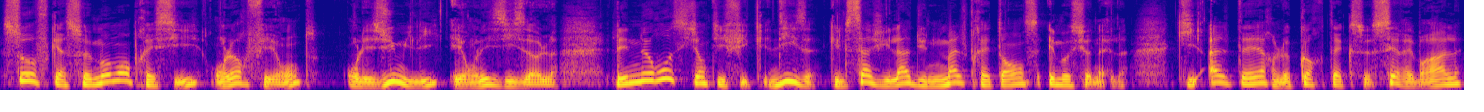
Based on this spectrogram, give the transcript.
Sauf qu'à ce moment précis, on leur fait honte, on les humilie et on les isole. Les neuroscientifiques disent qu'il s'agit là d'une maltraitance émotionnelle, qui altère le cortex cérébral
